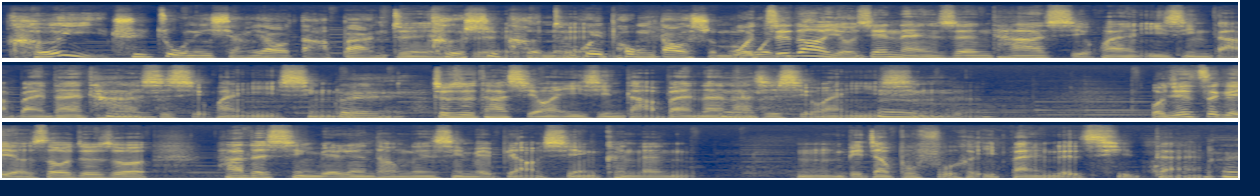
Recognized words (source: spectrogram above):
可以去做你想要打扮，对，可是可能会碰到什么？我知道有些男生他喜欢异性打扮，但是他是喜欢异性的，对，就是他喜欢异性打扮，但他是喜欢异性的。我觉得这个有时候就是说他的性别认同跟性别表现可能嗯比较不符合一般人的期待，对，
